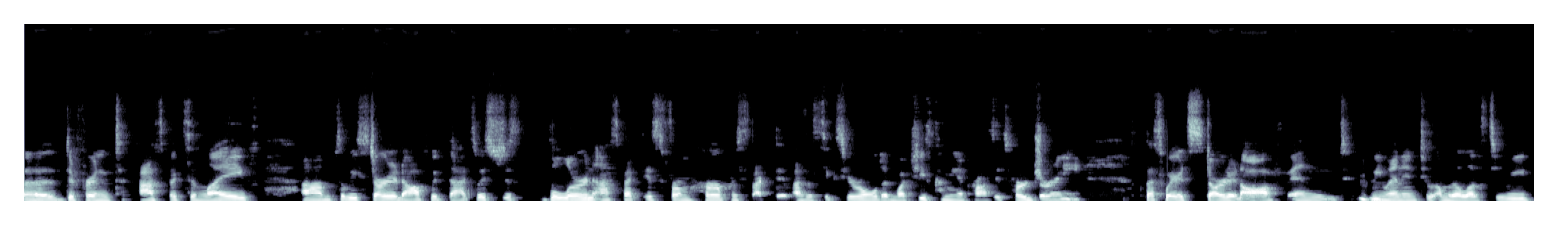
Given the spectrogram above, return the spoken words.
uh, different aspects in life. Um, so we started off with that. So it's just the learn aspect is from her perspective as a six year old and what she's coming across. It's her journey. That's where it started off. And mm-hmm. we went into Amuda Loves to Read.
